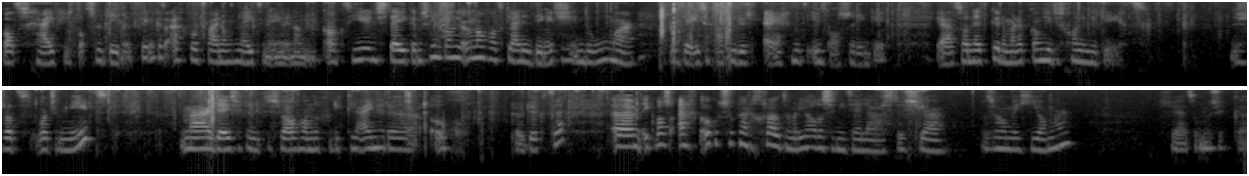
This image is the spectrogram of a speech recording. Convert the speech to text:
wat schijfjes, dat soort dingen. Vind ik het eigenlijk wel fijn om mee te nemen. En dan kan ik het hierin steken. Misschien kan hier ook nog wat kleine dingetjes in doen. Maar dus deze gaat hier dus echt niet inpassen, denk ik. Ja, het zou net kunnen, maar dan kan die dus gewoon niet meer dicht. Dus dat wordt hem niet. Maar deze vind ik dus wel handig voor die kleinere oogproducten. Um, ik was eigenlijk ook op zoek naar de grote, maar die hadden ze niet helaas. Dus ja, dat is wel een beetje jammer. Dus ja, toen moest ik uh,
